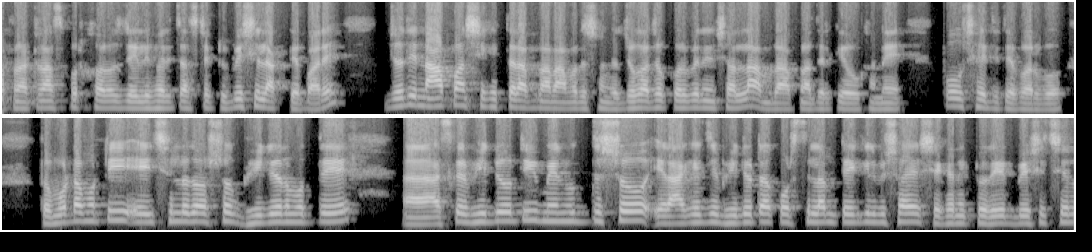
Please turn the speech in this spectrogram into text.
আপনার ট্রান্সপোর্ট খরচ ডেলিভারি চার্জটা একটু বেশি লাগতে পারে। যদি না পান, সেক্ষেত্রে আপনারা আমাদের সঙ্গে যোগাযোগ করবেন ইনশাল্লাহ আমরা আপনাদেরকে ওখানে পৌঁছাই দিতে পারব। তো মোটামুটি এই ছিল দর্শক ভিডিওর মধ্যে। আজকের ভিডিওটি মেন উদ্দেশ্য, এর আগে যে ভিডিওটা করছিলাম ট্যাঙ্কির বিষয়ে, সেখানে একটু রেট বেশি ছিল,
